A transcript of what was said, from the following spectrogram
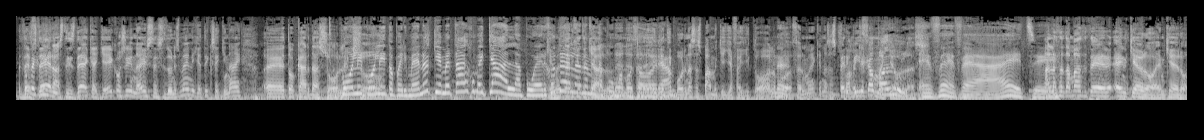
το Δευτέρα παιχνίδι. στις 10 και 20 να είστε συντονισμένοι γιατί ξεκινάει ε, το Κάρντασόλ. Πολύ, πολύ το περιμένω και μετά έχουμε κι άλλα που έρχονται, αλλά να μην τα πούμε από τώρα. ναι, Γιατί μπορεί να σας πάμε και για φαγητό, αλλά Ναι. μπορεί- θέλουμε και να σας Πάμε και περιποιηθούμε κάπου αλλού. κιόλας. Ε, βέβαια, έτσι. Αλλά θα τα μάθετε εν καιρό, εν καιρό.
